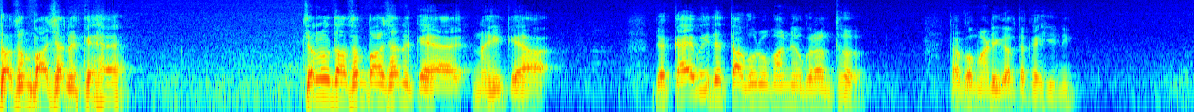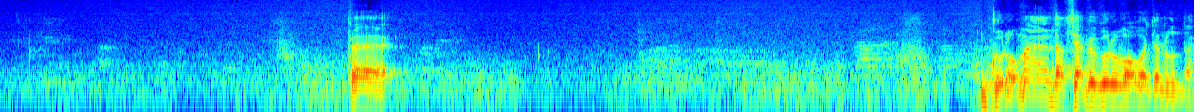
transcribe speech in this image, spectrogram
ਦਸਮ ਪਾਸ਼ਾ ਨੇ ਕਿਹਾ। ਚਲੋ ਦਸਮ ਪਾਸ਼ਾ ਨੇ ਕਿਹਾ, ਨਹੀਂ ਕਿਹਾ। ਜੇ ਕਹਿ ਵੀ ਦਿੱਤਾ ਗੁਰੂ ਮਾਨਿਓ ਗ੍ਰੰਥ ਤਾਂ ਕੋਈ ਮਾੜੀ ਗੱਲ ਤਾਂ ਕਹੀ ਨਹੀਂ। ਤੇ ਗੁਰੂ, ਮੈਂ ਦੱਸਿਆ ਵੀ ਗੁਰੂ ਬਹੁਵਚਨ ਹੁੰਦਾ।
